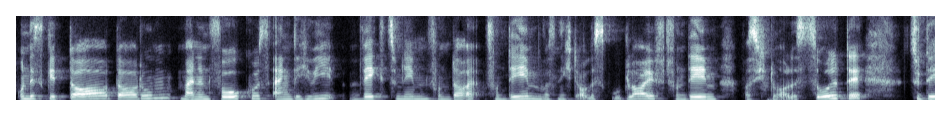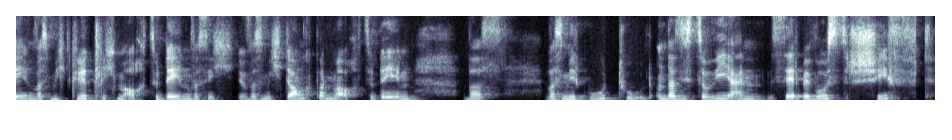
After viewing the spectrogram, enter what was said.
Und es geht da darum, meinen Fokus eigentlich wie wegzunehmen von, da, von dem, was nicht alles gut läuft, von dem, was ich nur alles sollte, zu dem, was mich glücklich macht, zu dem, was, ich, was mich dankbar macht, zu dem, was, was mir gut tut. Und das ist so wie ein sehr bewusster Shift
